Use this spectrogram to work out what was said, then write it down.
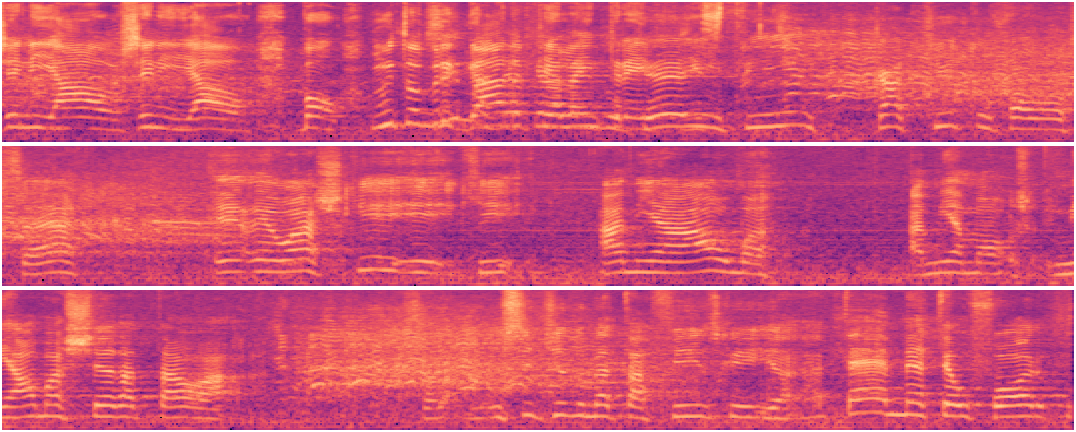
Genial, genial. Bom, muito obrigada Sim, é pela além do que, entrevista. enfim, Catito falou certo. Eu, eu acho que, que a minha alma, a minha, minha alma cheira tal, a, no sentido metafísico e até meteufórico,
